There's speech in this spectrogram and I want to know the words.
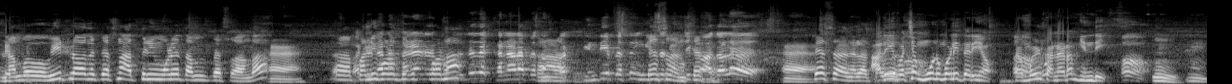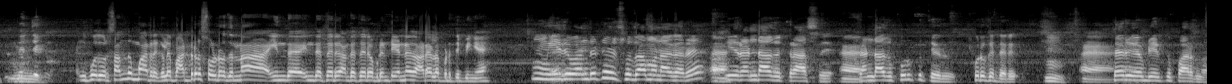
நம்ம வீட்டில் வந்து பேசினா அத்தனை மொழியும் தமிழ் பேசுவாங்க. பள்ளிக்கூடத்துக்கு போனா பேசுறாங்க. அதிகபட்சம் மூணு மொழி தெரியும். தமிழ் கன்னடம் ஹிந்தி. ம். இப்போ இது ஒரு சந்து மாதிரி இருக்குல்ல இப்போ அட்ரஸ் சொல்றதுன்னா இந்த இந்த தெரு அந்த தெரு அப்படின்ட்டு என்ன அடையாளப்படுத்திப்பீங்க? இது வந்துட்டு சுதாம நகர். இது ரெண்டாவது கிராஸ் ரெண்டாவது குறுக்கு தெரு. குறுக்கு தெரு. தெரு எப்படி இருக்கு பாருங்க.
